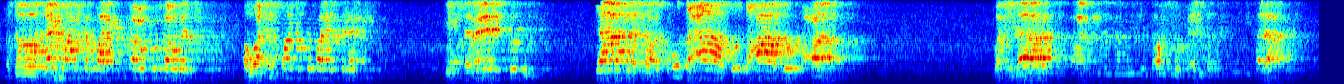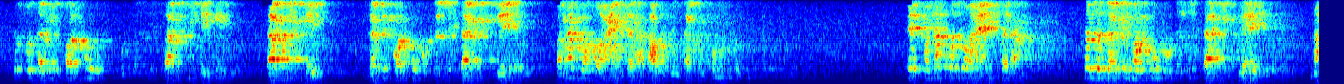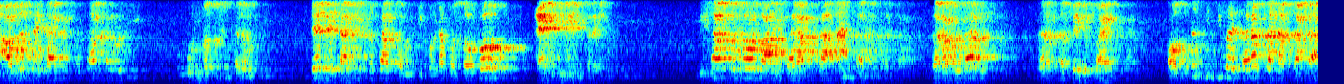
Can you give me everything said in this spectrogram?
متوكل ما كفاره تعود دولتي أو واحد ما كفاره تلقي يشتريت جالسة قطعة قطعة قطعة. وإذا أردت تعقيد الزمن الدولي وخيرية فلا. تقول زمين مرفوع وتنسيب تاكيد كي تاكيد كي زمين مرفوع وتنسيب تاكيد كي فنقضوا عندنا. أول من تاكيد كمتوكل فنقص عندنا. سبب ذلك مرفوع متصل تاكيد نه اول ته تاکید په سات سره وشي او ورپسې سره وشي. دې ته تاکید په سات سره وشي په نفس او په عین کې سره شي. مثال په تور باندې ضرب تا ان تا ضرب تا ضرب ته په پای. او څه چې وایي ضرب تا نه تا کا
